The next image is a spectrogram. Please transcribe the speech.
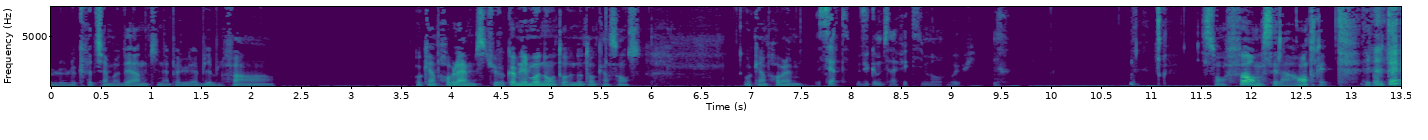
le, chrétien moderne qui n'a pas lu la Bible. Enfin, aucun problème, si tu veux. Comme les mots n'ont aucun sens, aucun problème. Certes, vu comme ça, effectivement, oui, oui. Ils sont en forme, c'est la rentrée. Écoutez.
